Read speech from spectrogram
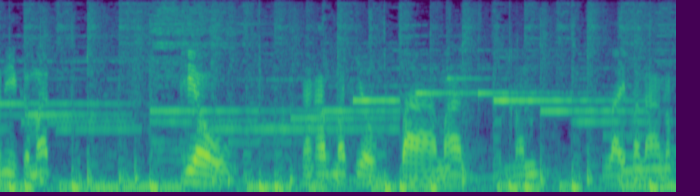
มื่อนี้ก็มาเที่ยวนะครับ มาเที่ยวป่ามามันไล่มานานเนาะ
